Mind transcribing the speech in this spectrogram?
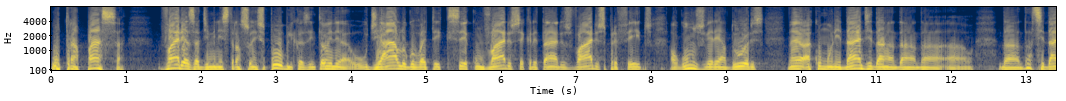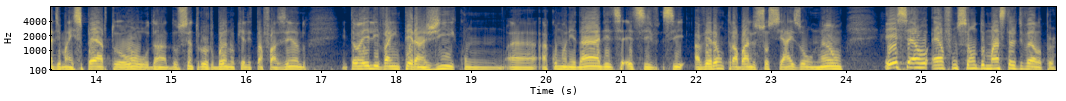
ultrapassa várias administrações públicas, então ele, o diálogo vai ter que ser com vários secretários, vários prefeitos, alguns vereadores, né, a comunidade da, da, da, da, da cidade mais perto ou da, do centro urbano que ele está fazendo. Então ele vai interagir com a, a comunidade, se, se, se, haverão trabalhos sociais ou não. Essa é, é, a função do Master Developer,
